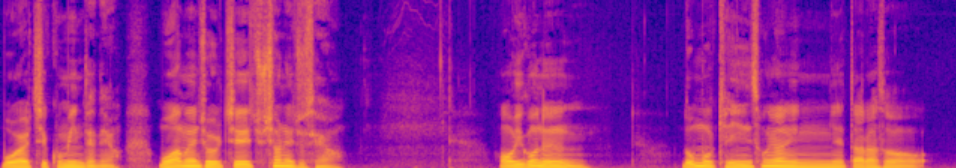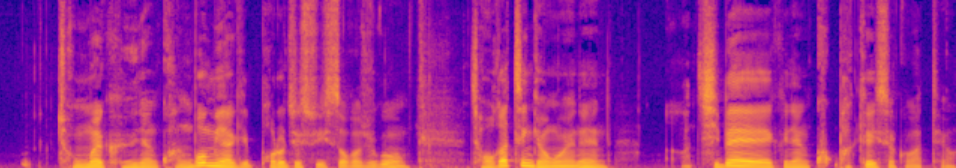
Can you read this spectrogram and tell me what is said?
뭐 할지 고민되네요. 뭐 하면 좋을지 추천해 주세요. 어, 이거는 너무 개인 성향에 따라서 정말 그냥 광범위하게 벌어질 수 있어가지고 저 같은 경우에는 집에 그냥 콕 박혀 있을 것 같아요.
